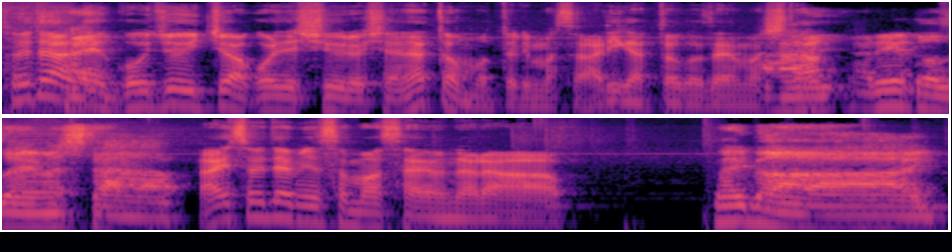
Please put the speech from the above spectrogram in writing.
それではね、はい、51話これで終了したいなと思っております。ありがとうございました、はい、ありがとうございました。はいそれでは皆様さようなら。バイバイ。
